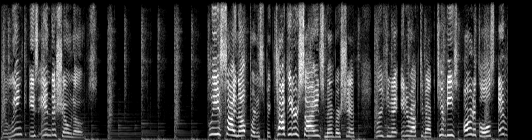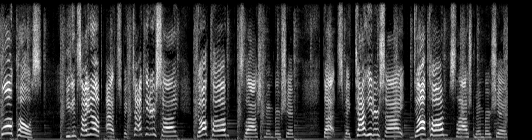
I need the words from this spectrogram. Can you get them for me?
The link is in the show notes. Please sign up for the Spectacular Science membership where you can get interactive activities, articles, and blog posts. You can sign up at spectacularsci.com slash membership. That's spectacularsci.com slash membership.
